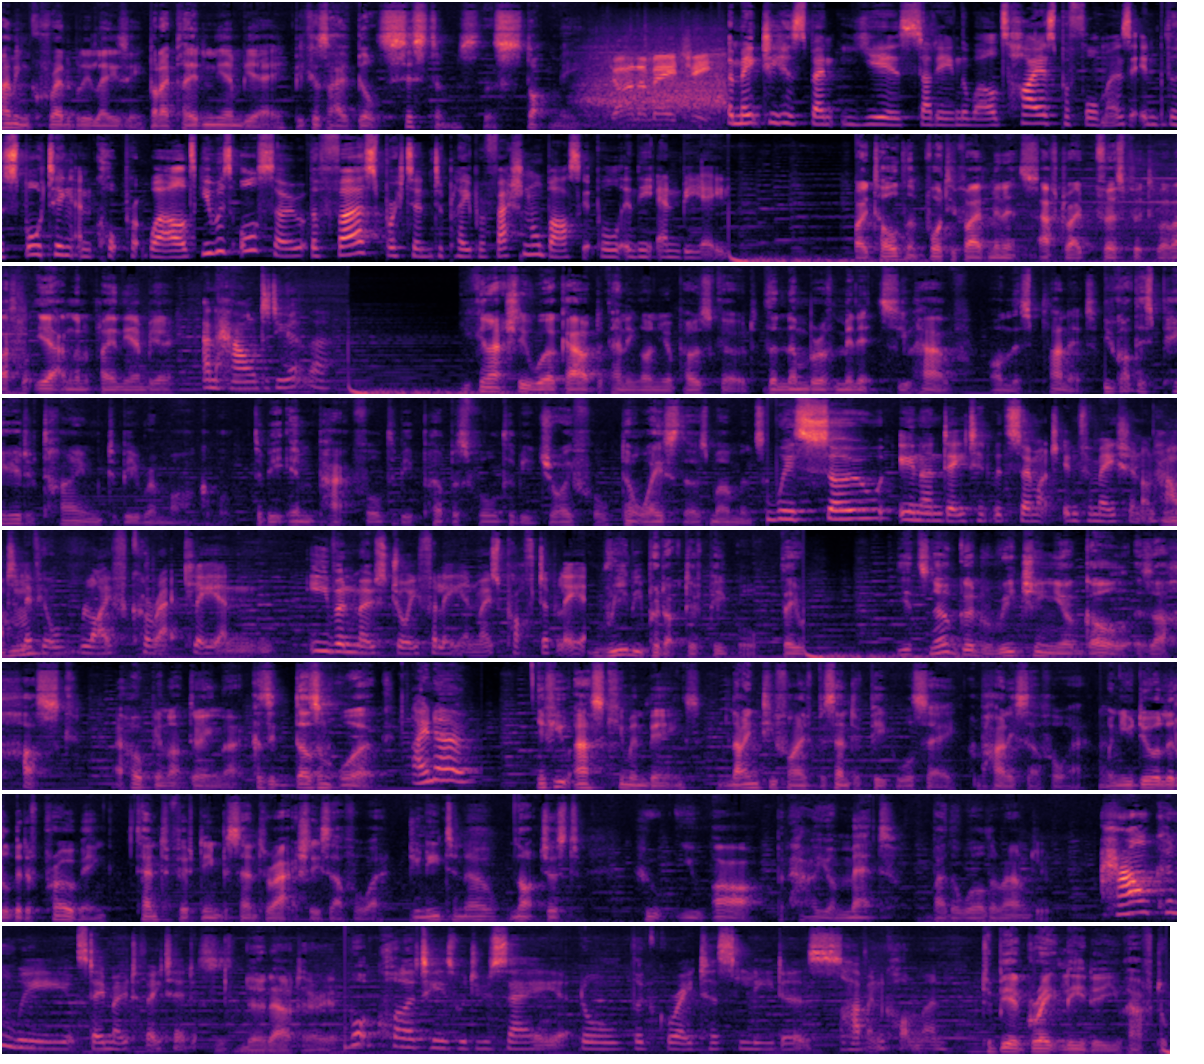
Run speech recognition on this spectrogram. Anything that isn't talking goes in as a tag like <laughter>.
I'm incredibly lazy, but I played in the NBA because I've built systems that stop me. John Amaechi. Amaechi has spent years studying the world's highest performers in the sporting and corporate world. He was also the first Briton to play professional basketball in the NBA. I told them 45 minutes after I first picked up a basketball, yeah, I'm going to play in the NBA. And how did you get there? You can actually work out, depending on your postcode, the number of minutes you have on this planet. You've got this period of time to be remarkable, to be impactful, to be purposeful, to be joyful. Don't waste those moments. We're so inundated with so much information on how to mm-hmm. live your life correctly and even most joyfully and most profitably. Really productive people, they. It's no good reaching your goal as a husk. I hope you're not doing that because it doesn't work. I know. If you ask human beings, 95% of people will say, I'm highly self aware. When you do a little bit of probing, 10 to 15% are actually self aware. You need to know not just who you are, but how you're met by the world around you. How can we stay motivated? This is nerd out area. What qualities would you say all the greatest leaders have in common? To be a great leader, you have to.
